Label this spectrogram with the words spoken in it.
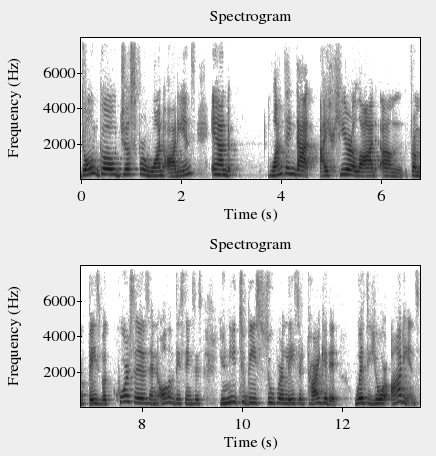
Don't go just for one audience. And one thing that I hear a lot um, from Facebook courses and all of these things is you need to be super laser targeted with your audience.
